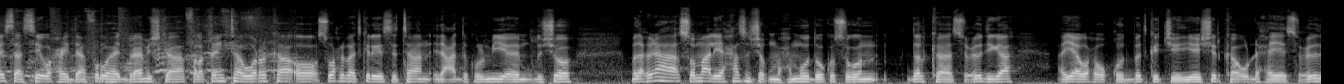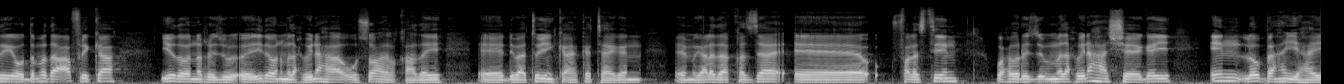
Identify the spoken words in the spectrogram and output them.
heestaasi waxay daafur ahayd barnaamijka falaqaynta wararka oo subaxdalbaad ka dhegeysataan idaacadda kulmiya ee muqdisho. Madaxweynaha soomaaliya xasan sheekh maxamuud oo ku sugan dalka sacuudiga ayaa waxauu khudbad ka jeediyey shirka u dhexeeya sacuudiga waddamada afrika iyadoona madaxweynaha uu soo hadal qaaday dhibaatooyinka ka taagan magaalada khaza ee falastiin. Wuxuu madaxweynaha sheegay in loo baahan yahay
